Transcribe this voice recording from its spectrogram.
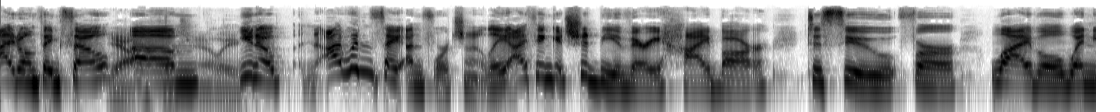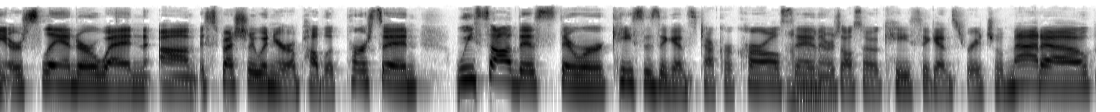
I don't think so. Yeah, Um, unfortunately. you know, I wouldn't say unfortunately. I think it should be a very high bar to sue for libel when or slander when, um, especially when you're a public person. We saw this. There were cases against Tucker Carlson. Mm-hmm. There was also a case against Rachel Maddow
